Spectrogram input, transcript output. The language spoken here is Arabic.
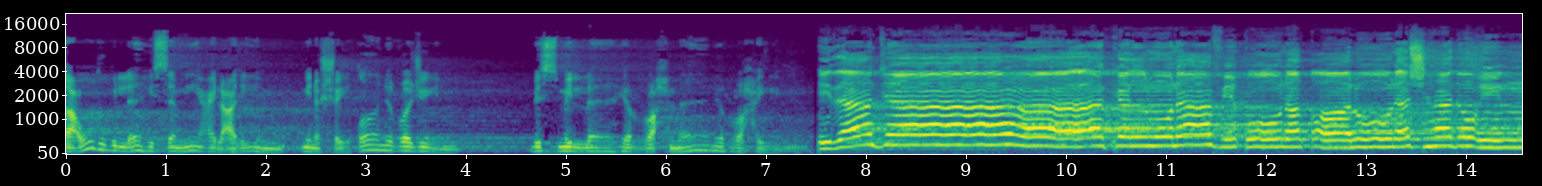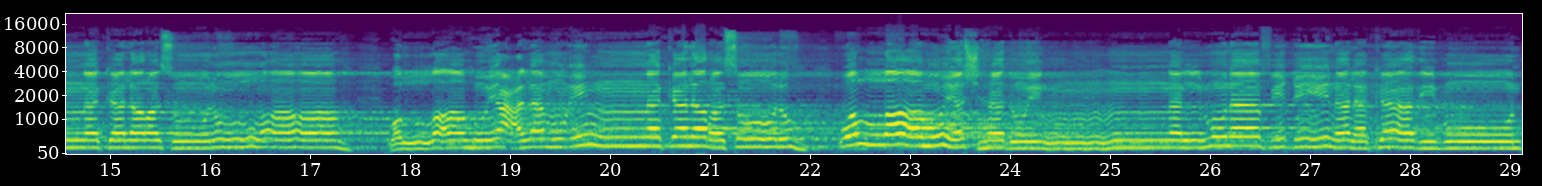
أعوذ بالله السميع العليم من الشيطان الرجيم. بسم الله الرحمن الرحيم. إذا جاءك المنافقون قالوا نشهد إنك لرسول الله والله يعلم إنك لرسوله والله يشهد إن المنافقين لكاذبون.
